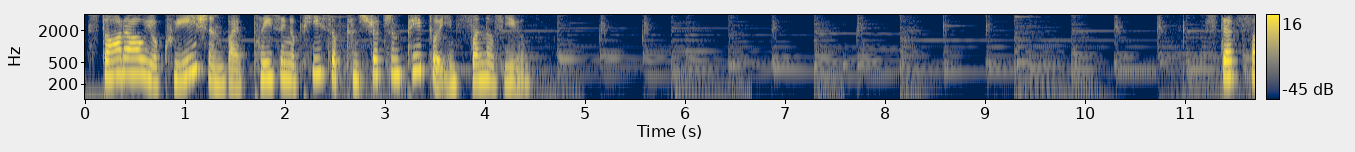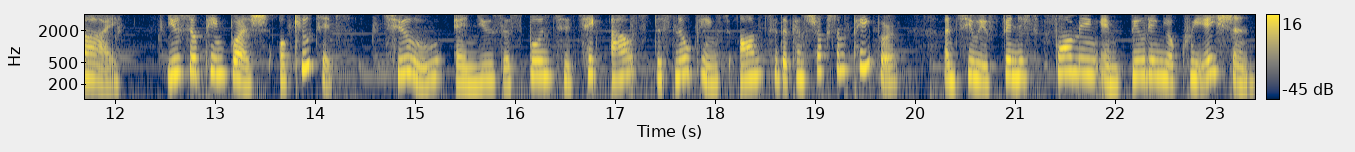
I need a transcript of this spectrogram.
Start out your creation by placing a piece of construction paper in front of you. Step 5. Use your paintbrush or Q-tips to and use a spoon to take out the snow paint onto the construction paper until you finish forming and building your creation.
